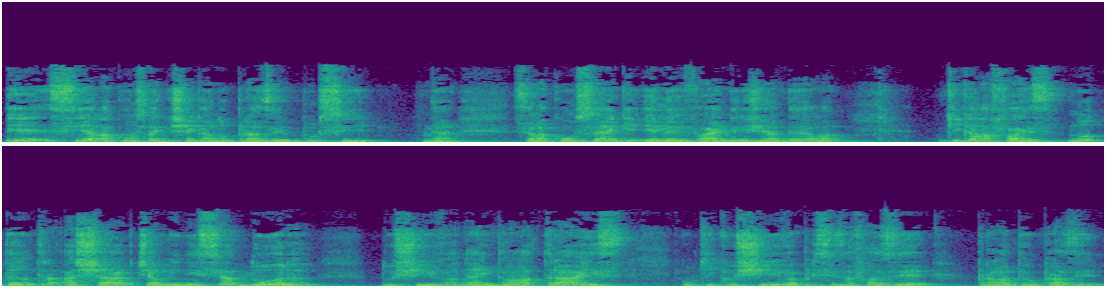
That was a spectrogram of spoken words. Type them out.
E se ela consegue chegar no prazer por si, né? Se ela consegue elevar a energia dela, o que, que ela faz? No Tantra, a Shakti é uma iniciadora do Shiva, né? então ela traz o que, que o Shiva precisa fazer para ela ter o prazer.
